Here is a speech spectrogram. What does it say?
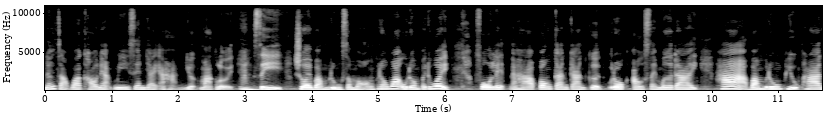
เนื่องจากว่าเขาเนี่ยมีเส้นใยอาหารเยอะมากเลยอืม 4. ช่วยบำรุงสมอง เพราะว่าอุดมไปด้วยโฟเลตนะคะ ป้องกันการเกิดโรคอัลไซเมอร์ได้ 5. บำรุงผิวพรรณ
